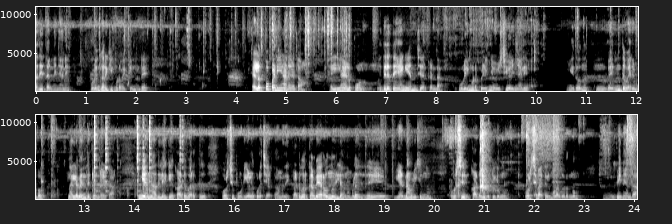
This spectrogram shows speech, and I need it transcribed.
അതിൽ തന്നെ ഞാൻ പുളിങ്കറിക്കും കൂടെ വയ്ക്കുന്നുണ്ട് എളുപ്പപ്പണിയാണ് കേട്ടോ. എല്ലാം എളുപ്പമാണ്. ഇതിൽ തേങ്ങയൊന്നും ചേർക്കണ്ട. പുളിയും കൂടെ പിഴിഞ്ഞൊഴിച്ച് കഴിഞ്ഞാൽ ഇതൊന്ന് വെന്ത് വരുമ്പോൾ നല്ല വെന്തിട്ടുണ്ട് കേട്ടോ. ഇനി അന്ന് അതിലേക്ക് കടു വറുത്ത് കുറച്ച് പൊടികൾ കൂടെ ചേർത്താൽ മതി. കടു വറുക്കാൻ വേറെ ഒന്നുമില്ല. നമ്മൾ എണ്ണ ഒഴിക്കുന്നു കുറച്ച് കടുക് പൊട്ടിക്കുന്നു കുറച്ച് വറ്റൽമുളക് ഇടുന്നു. പിന്നെ എന്താ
